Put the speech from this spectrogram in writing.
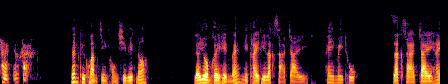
ค่ะเจ้าค่ะ นั่นคือความจริงของชีวิตเนาะแล้วโยมเคยเห็นไหมมีใครที่รักษาใจให้ไม่ทุกข์รักษาใจให้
